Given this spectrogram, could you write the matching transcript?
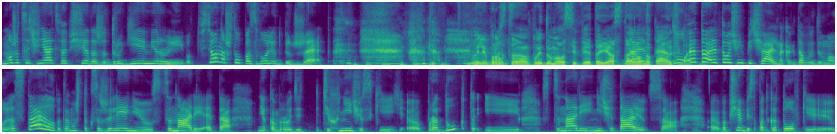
Он может сочинять вообще даже другие миры. Вот все, на что позволит бюджет. Ну или просто выдумал себе, да и оставил на полочке. Ну, это, это очень печально, когда выдумал и оставил, потому что, к сожалению, сценарий это в неком роде технический э, продукт, и сценарии не читаются э, вообще без подготовки,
